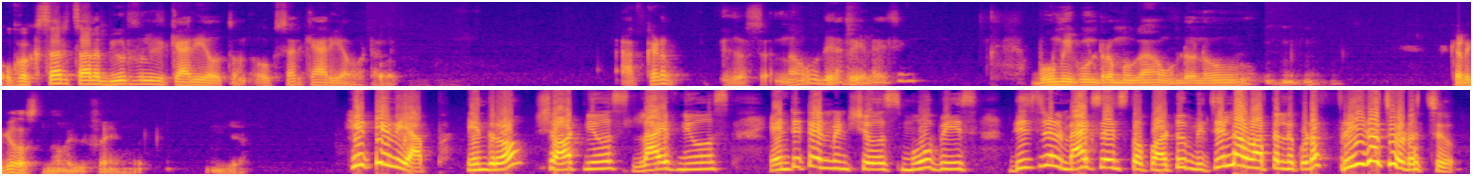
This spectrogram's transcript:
ఒక్కొక్కసారి చాలా బ్యూటిఫుల్గా క్యారీ అవుతుంది. ఒకసారి క్యారీ అవ్వటం. అక్కడ ఇది వస్తుంది. నవ్వు దే ఆర్ రియలైజింగ్. భూమి గుండ్రముగా ఉండును. ఇక్కడికే వస్తున్నాం వెళ్ళి ఫైన్ హిట్ టీవీ యాప్. ఇందులో short news live news entertainment shows movies digital మ్యాగజైన్స్తో పాటు మీ జిల్లా వార్తలను కూడా ఫ్రీగా చూడొచ్చు.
